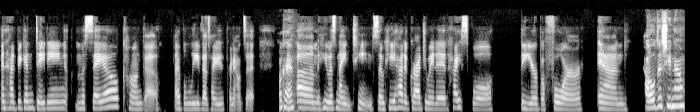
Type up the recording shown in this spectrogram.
and had begun dating Maseo Conga. I believe that's how you pronounce it. Okay. Um, he was 19. So he had graduated high school the year before and how old is she now?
